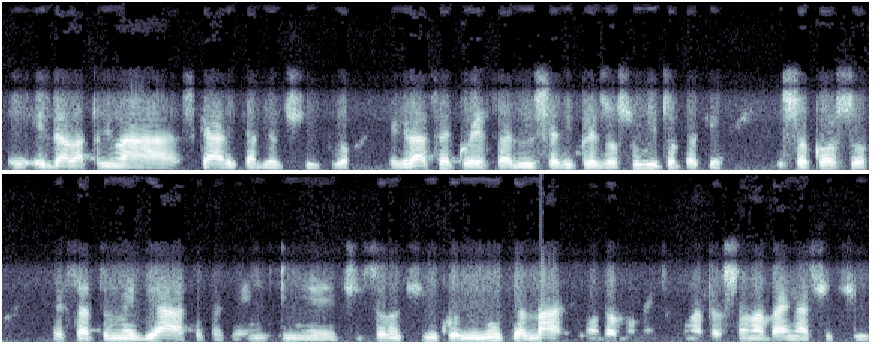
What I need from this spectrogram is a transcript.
e, e dalla prima scarica del ciclo. E grazie a questa lui si è ripreso subito perché il soccorso è stato immediato, perché in- in- ci sono 5 minuti al massimo dal momento che una persona va in ACC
